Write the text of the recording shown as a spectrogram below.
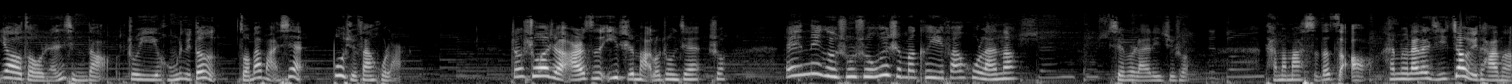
要走人行道，注意红绿灯，走斑马线，不许翻护栏。正说着，儿子一指马路中间，说：“哎，那个叔叔为什么可以翻护栏呢？”媳妇来了一句说：“他妈妈死的早，还没有来得及教育他呢。”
